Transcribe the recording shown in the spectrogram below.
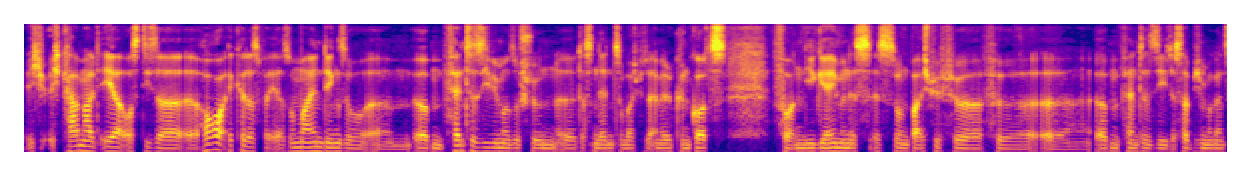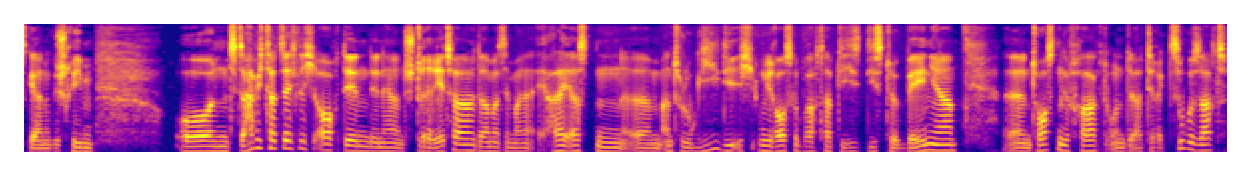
Ich, ich kam halt eher aus dieser äh, Horror-Ecke, das war eher so mein Ding, so ähm, Urban Fantasy, wie man so schön äh, das nennt, zum Beispiel so American Gods von Neil Gaiman ist, ist so ein Beispiel für, für äh, Urban Fantasy, das habe ich immer ganz gerne geschrieben. Und da habe ich tatsächlich auch den, den Herrn Sträter, damals in meiner allerersten ähm, Anthologie, die ich irgendwie rausgebracht habe, die hieß Disturbania, äh, Thorsten gefragt und er hat direkt zugesagt.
